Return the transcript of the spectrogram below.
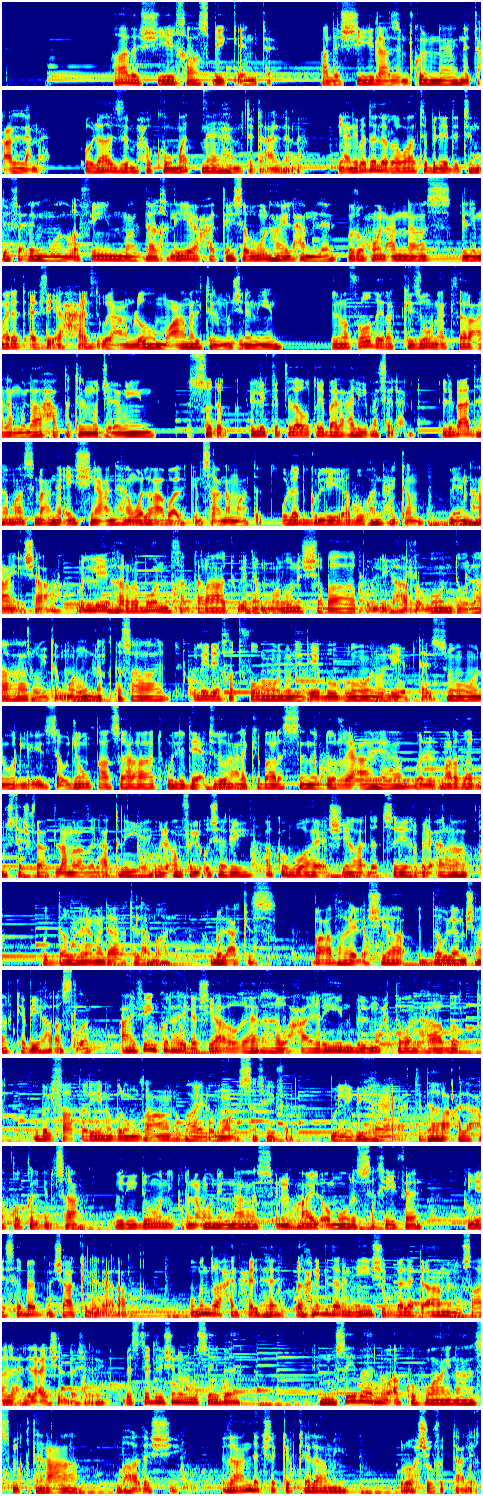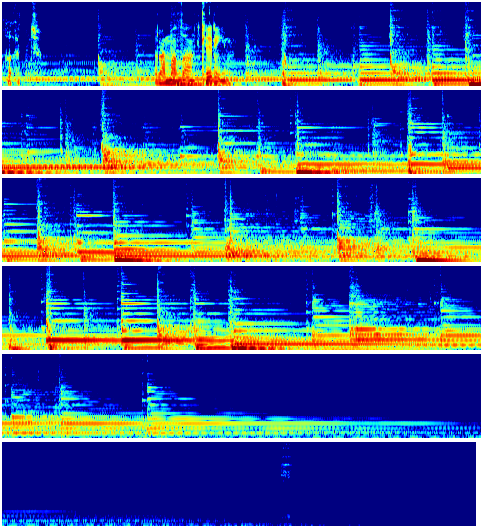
هذا الشي خاص بيك أنت. هذا الشي لازم كلنا نتعلمه ولازم حكومتنا هم تتعلمه. يعني بدل الرواتب اللي تندفع للموظفين مال الداخلية حتى يسوون هاي الحملة ويروحون على الناس اللي ما تأذي أحد ويعاملوهم معاملة المجرمين. المفروض يركزون أكثر على ملاحقة المجرمين الصدق اللي كتلوا طيبة العلي مثلا. اللي بعدها ما سمعنا أي شيء عنها ولا عبالك إنسانة ماتت. ولا تقول لي أبوها انحكم لأن هاي إشاعة. واللي يهربون مخدرات ويدمرون الشباب واللي يهربون دولار ويدمرون الاقتصاد. واللي دي يخطفون واللي دي يبوقون واللي يبتزون واللي يتزوجون قاصرات واللي دي يعتدون على كبار السن بدون رعاية. والمرضى بمستشفيات الأمراض العقلية والعنف الأسري. أكو هواي أشياء تصير بالعراق والدولة ما دارت الأبال وبالعكس. بعض هاي الأشياء الدولة مشاركة بيها أصلا. عايفين كل هاي الأشياء وغيرها وحايرين بالمحتوى الهابط وبالفاطرين برمضان وبهاي الأمور السخيفة واللي بيها اعتداء على حقوق الإنسان. ويريدون يقنعون الناس إنه هاي الأمور السخيفة هي سبب مشاكل العراق. ومن راح نحلها؟ راح نقدر نعيش ببلد آمن وصالح للعيش البشري. بس تدري شنو المصيبة؟ المصيبة إنه أكو هواي ناس مقتنعة بهذا الشيء. إذا عندك شك بكلامي روح شوف التعليقات. رمضان كريم.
